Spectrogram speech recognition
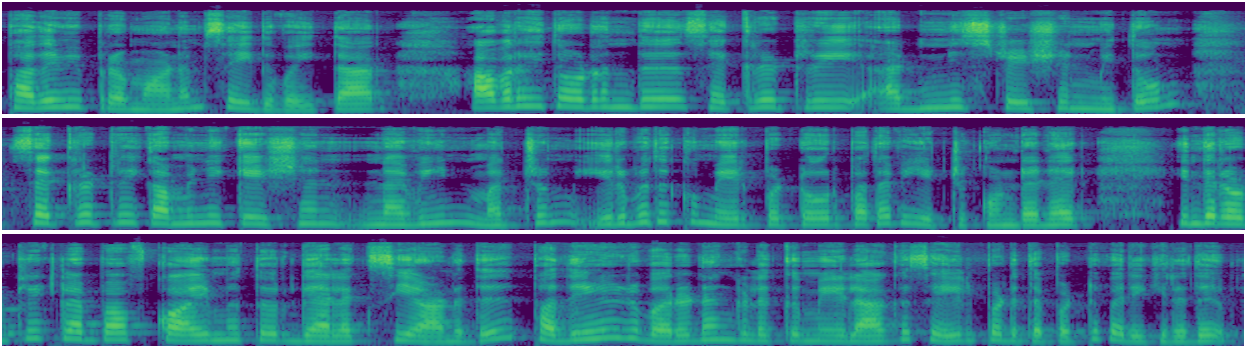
பதவி பிரமாணம் செய்து வைத்தார். அவரைத் தொடர்ந்து secretary administration Mithun secretary communication Naveen மற்றும் இருபதுக்கும் மேற்பட்டோர் பதவியேற்றுக் கொண்டனர். இந்த ரொட்டரி கிளப் ஆஃப் கோயம்புத்தூர் கேலக்ஸியானது பதினேழு வருடங்களுக்கு மேலாக செயல்படுத்தப்பட்டு வருகிறது.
